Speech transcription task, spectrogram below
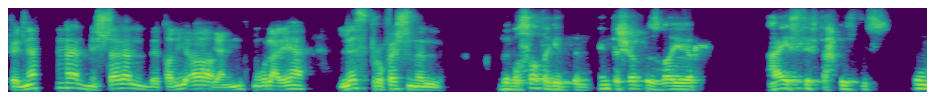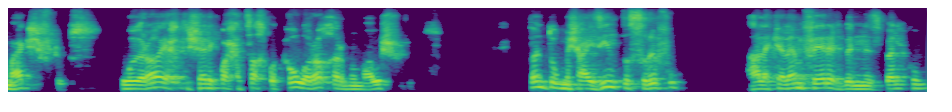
في إن إحنا بنشتغل بطريقة يعني ممكن نقول عليها less professional ببساطة جدا أنت شاب صغير عايز تفتح business ومعكش فلوس ورايح تشارك واحد صاحبك هو راخر ما معهوش فلوس. فأنتم مش عايزين تصرفوا على كلام فارغ بالنسبة لكم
